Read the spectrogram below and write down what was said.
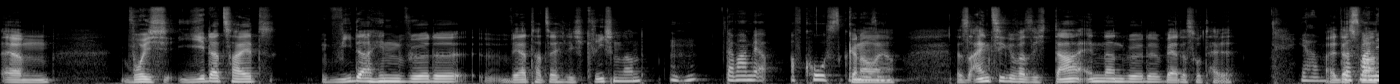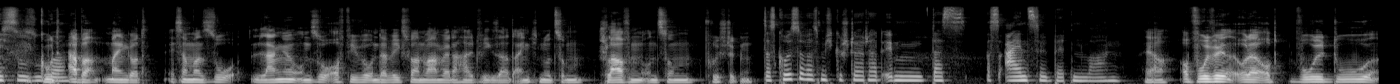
ähm, wo ich jederzeit wieder hin würde, wäre tatsächlich Griechenland. Mhm. Da waren wir auf Kos gewesen. Genau, ja. Das Einzige, was ich da ändern würde, wäre das Hotel. Ja, das, das war, war, nicht so super. Gut, aber mein Gott, ich sag mal, so lange und so oft, wie wir unterwegs waren, waren wir da halt, wie gesagt, eigentlich nur zum Schlafen und zum Frühstücken. Das Größte, was mich gestört hat, eben, dass es Einzelbetten waren. Ja, obwohl wir, oder obwohl du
